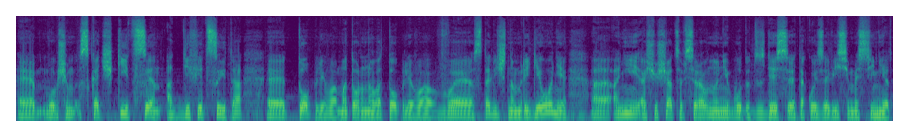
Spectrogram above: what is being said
Э, в общем, скачки цен от дефицита э, топлива, моторного топлива в столичном регионе, они ощущаться все равно не будут. Здесь такой зависимости нет.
